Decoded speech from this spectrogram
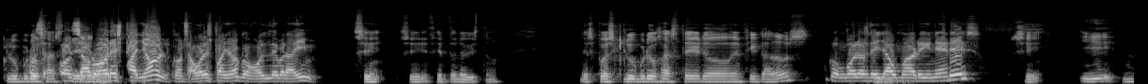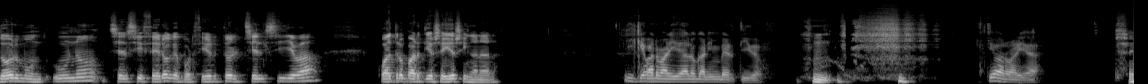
Club Con, Brujas con 0. sabor español, con sabor español, con gol de Brahim. Sí, sí, cierto, lo he visto. Después Club Brujas 0, Benfica 2. Con goles de. Jaume Ineres. Sí. Y Dortmund 1, Chelsea 0, que por cierto el Chelsea lleva cuatro partidos seguidos sin ganar. Y qué barbaridad lo que han invertido. Hmm, Qué barbaridad. Sí.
